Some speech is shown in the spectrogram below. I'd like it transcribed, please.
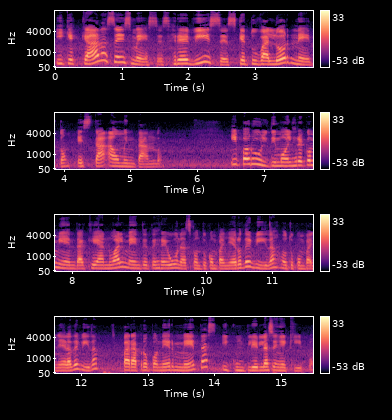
y que cada seis meses revises que tu valor neto está aumentando. Y por último, él recomienda que anualmente te reúnas con tu compañero de vida o tu compañera de vida para proponer metas y cumplirlas en equipo.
